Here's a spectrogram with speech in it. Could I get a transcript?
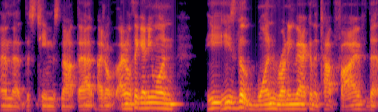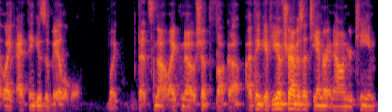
and that this team is not that. I don't. I don't think anyone. He he's the one running back in the top five that like I think is available. That's not like no, shut the fuck up. I think if you have Travis Etienne right now on your team,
